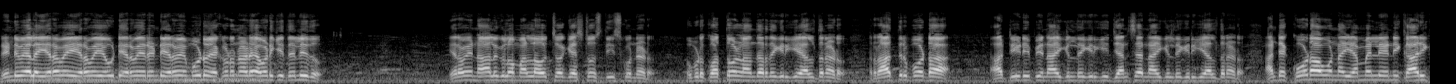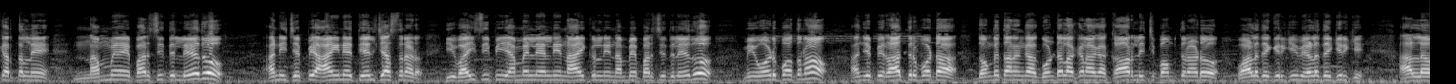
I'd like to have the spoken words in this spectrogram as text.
రెండు వేల ఇరవై ఇరవై ఒకటి ఇరవై రెండు ఇరవై మూడు ఎక్కడున్నాడో ఎవరికి తెలీదు. ఇరవై నాలుగులో మళ్ళీ వచ్చో గెస్ట్ హౌస్ తీసుకున్నాడు. ఇప్పుడు కొత్త వాళ్ళందరి దగ్గరికి వెళ్తున్నాడు. రాత్రిపూట ఆ టీడీపీ నాయకుల దగ్గరికి జనసేన నాయకుల దగ్గరికి వెళ్తున్నాడు. అంటే కూడా ఉన్న ఎమ్మెల్యేని కార్యకర్తల్ని నమ్మే పరిస్థితి లేదు. అని చెప్పి ఆయనే తేల్చేస్తున్నాడు. ఈ వైసీపీ ఎమ్మెల్యేలని నాయకుల్ని నమ్మే పరిస్థితి లేదు. మీ ఓడిపోతున్నాం అని చెప్పి రాత్రిపూట దొంగతనంగా గుంటలక్కలాగా కార్లు ఇచ్చి పంపుతున్నాడు వాళ్ళ దగ్గరికి వీళ్ళ దగ్గరికి. వాళ్ళు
